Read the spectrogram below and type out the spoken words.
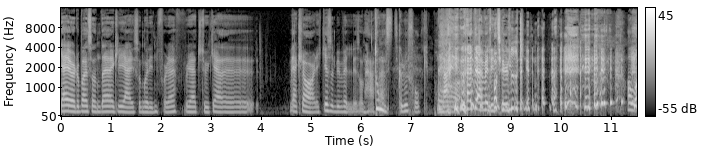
Jeg gjør det bare sånn, det er egentlig jeg som går inn for det. For jeg tror ikke jeg Jeg klarer det ikke, så det blir veldig sånn half-assed. Dunker du folk på Nei, nei, det er veldig tull. Halla.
